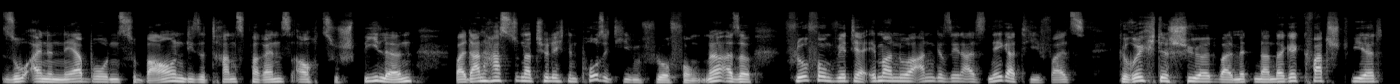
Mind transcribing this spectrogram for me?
so einen Nährboden zu bauen, diese Transparenz auch zu spielen weil dann hast du natürlich einen positiven Flurfunk. Ne? Also Flurfunk wird ja immer nur angesehen als negativ, weil es Gerüchte schürt, weil miteinander gequatscht wird.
